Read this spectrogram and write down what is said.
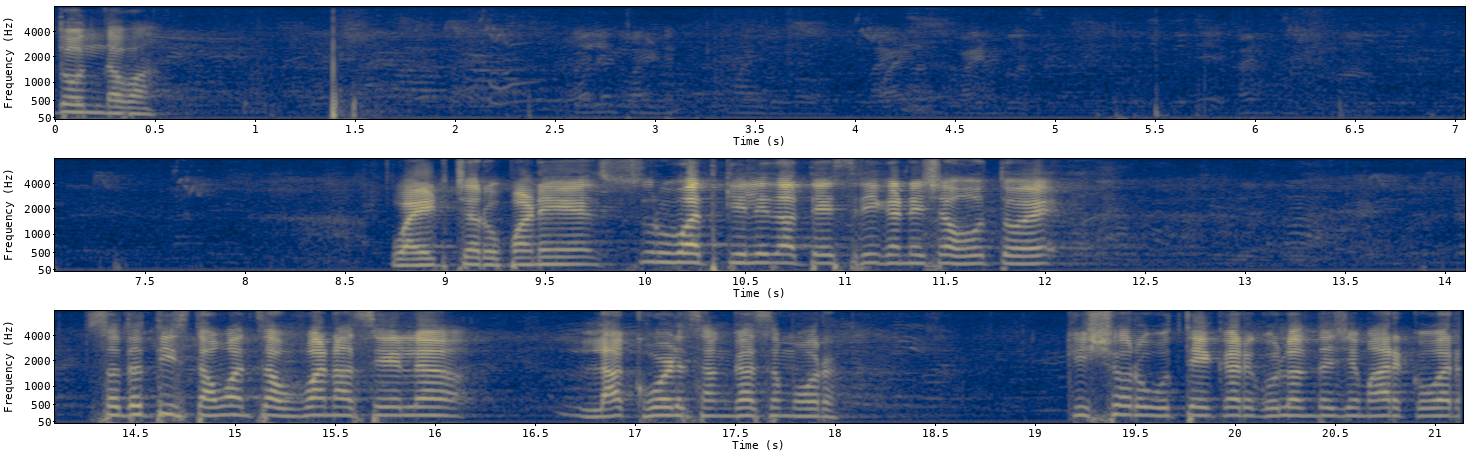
दोन धावा. वाईटच्या रूपाने सुरुवात केली जाते. श्री गणेशा होतोय. सदतीस धावांचं आव्हान असेल लाखवड संघासमोर. किशोर उतेकर गोलंदाजी मार्कवर.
